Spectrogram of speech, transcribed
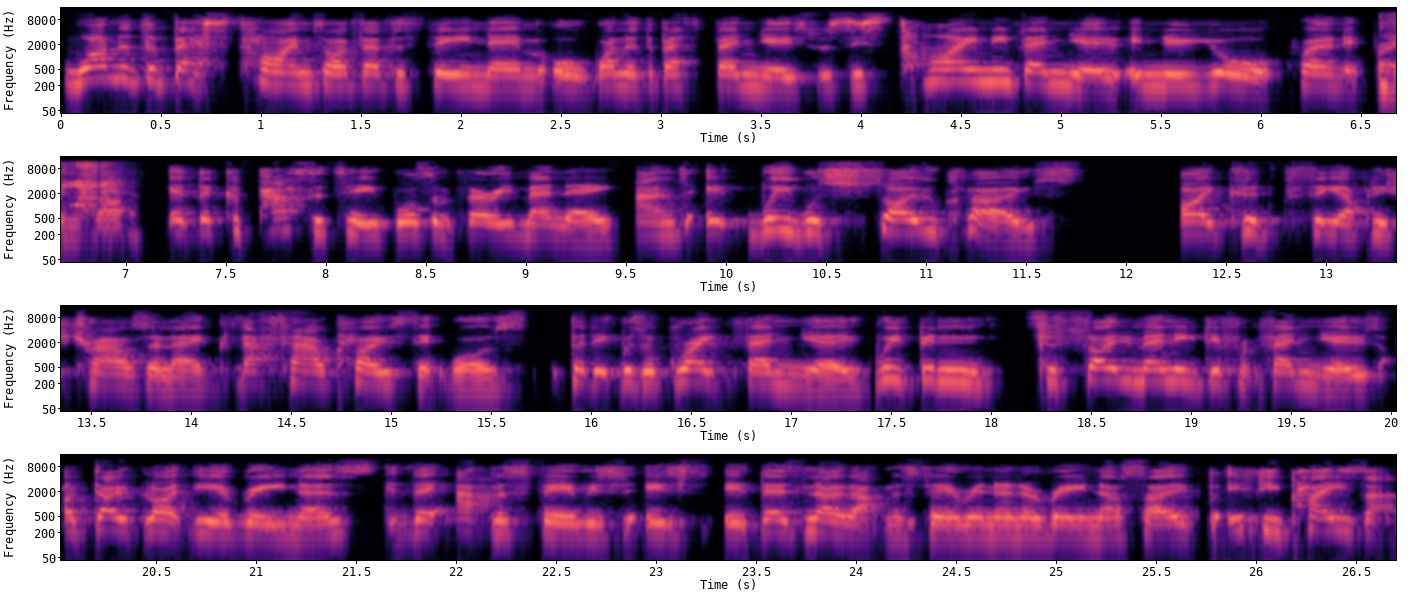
One of the best times I've ever seen him, or one of the best venues, was this tiny venue in New York, weren't it, Brenda? it, the capacity wasn't very many, and it we were so close. I could see up his trouser leg. That's how close it was. But it was a great venue. We've been to so many different venues. I don't like the arenas. The atmosphere is, is, it, there's no atmosphere in an arena. So if he plays at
